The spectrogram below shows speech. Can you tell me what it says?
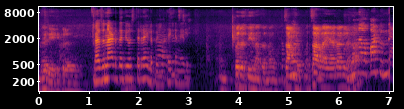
घरी तिकडं अजून आठ दहा दिवस तर राहिलं पाहिजे काय का नाही रे? परत येईन आता ना चांगलं चाला यायला लागलं ना? पाठवून द्या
